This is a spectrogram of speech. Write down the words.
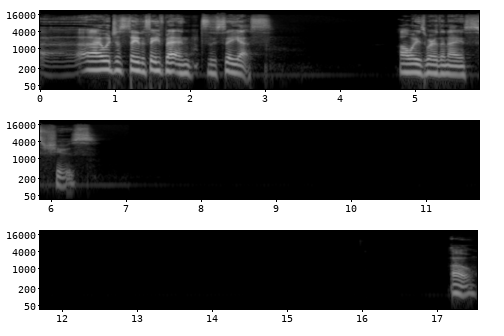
Uh, I would just say the safe bet and say yes. Always wear the nice shoes. Oh.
